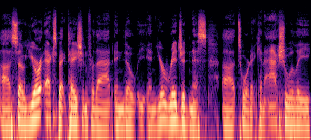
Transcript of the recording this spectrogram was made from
Uh, so your expectation for that and the and your rigidness uh, toward it can actually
